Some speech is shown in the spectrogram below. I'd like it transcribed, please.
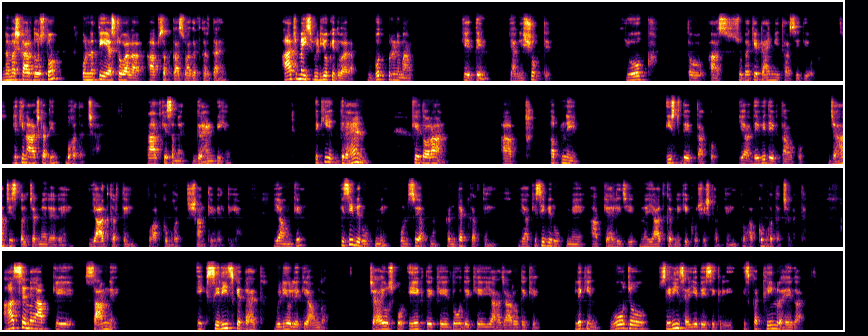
नमस्कार दोस्तों, उन्नति एस्ट्रो वाला आप सबका स्वागत करता है। आज मैं इस वीडियो के द्वारा बुद्ध पूर्णिमा के दिन, यानी शुभ दिन, योग तो आज सुबह के टाइम ही था सिद्ध योग, लेकिन आज का दिन बहुत अच्छा है। रात के समय ग्रहण भी है। देखिए, ग्रहण के दौरान आप अपने इष्ट देवता को या देवी देवताओं को जहाँ जिस कल्चर में रह रहे हैं, याद करते हैं तो आपको बहुत शांति मिलती है। या उनके किसी भी रूप में उनसे अपना कांटेक्ट करते हैं, या किसी भी रूप में आप कह लीजिए, उन्हें याद करने की कोशिश करते हैं तो आपको बहुत अच्छा लगता है। आज से मैं आपके सामने एक सीरीज़ के तहत वीडियो लेके आऊँगा। चाहे उसको एक देखे, दो देखे या हज़ारों देखे। लेकिन वो जो सीरीज़ है ये बेसिकली इसका थीम रहेगा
